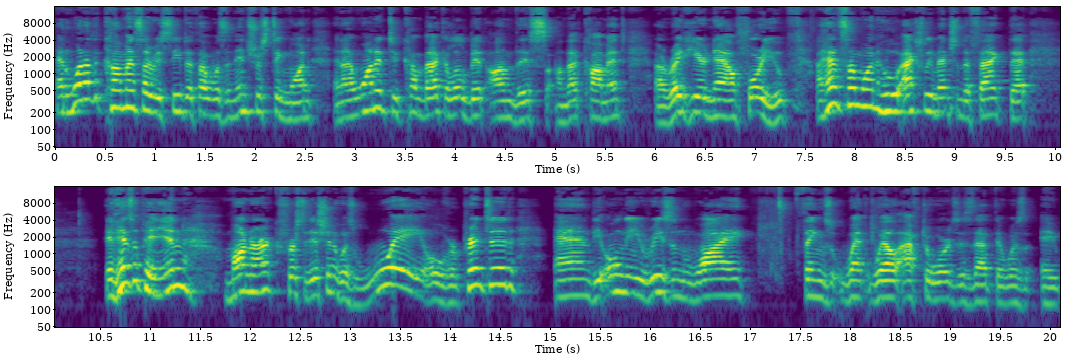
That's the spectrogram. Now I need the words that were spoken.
And one of the comments I received I thought was an interesting one, and I wanted to come back a little bit on this, on that comment, uh, right here now for you. I had someone who actually mentioned the fact that in his opinion, Monarch First Edition was way overprinted and the only reason why things went well afterwards is that there was a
